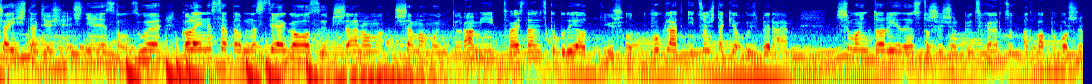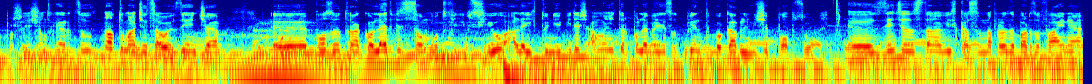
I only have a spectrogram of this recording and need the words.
6 na 10, nie jest on zły. Kolejny setup Nestiego z trzema, trzema monitorami. Twoje stanowisko buduję od, już od dwóch lat i coś takiego Trzy monitory, jeden 165 Hz, a dwa poboczne po 60 Hz. No tu macie całe zdjęcie. Eee, Pozo Traco ledwy są od Philips Hue, ale ich tu nie widać, a monitor po lewej jest odpięty, bo kabel mi się popsuł. Eee, zdjęcia ze stanowiska są naprawdę bardzo fajne.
